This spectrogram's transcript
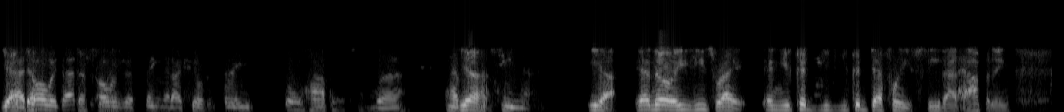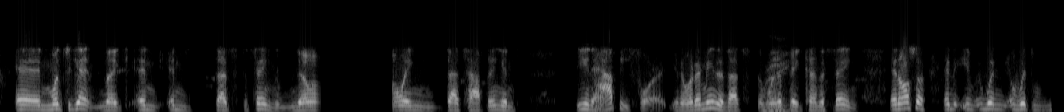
Yeah, it's def- always that's definitely. always a thing that I feel very very happy to uh, have, Yeah. have seen that. Yeah, yeah, no, he, he's right, and you could you, you could definitely see that happening. And once again, like, and and that's the thing, knowing that's happening and being happy for it. You know what I mean? And that's the Right. Winnipeg kind of thing. And also, and even when with the,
